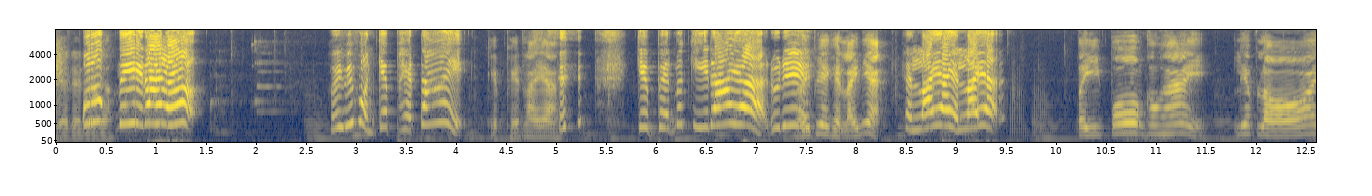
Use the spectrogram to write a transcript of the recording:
เดี๋ยวเดี๋ยวเดี๋ปุ๊ยวบตีได้แล้ว เฮ้ยพี่ฝนเก็บเพชรได้ เก็บเพชรอะไรอะเก็บเพชรเมื่อกี้ได้อะ ดูดิ เฮ้ยพี่เอกเห็นอะไรเนี่ย เห็นไรอะ เห็นไรอะ ตีโป้งเขาให้ เรียบร้อย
